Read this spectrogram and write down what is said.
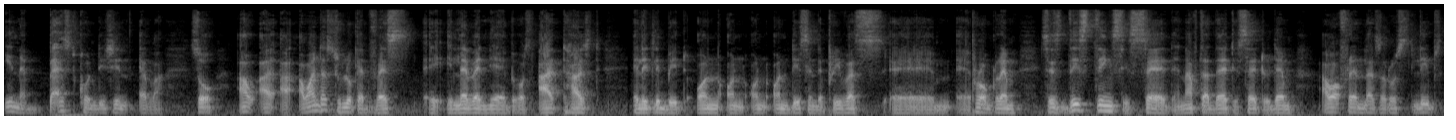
in a best condition ever. So I I I want us to look at verse 11 here because I touched a little bit on on on on this in the previous um, uh, program. It says these things he said and after that he said to them our friend Lazarus sleeps.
